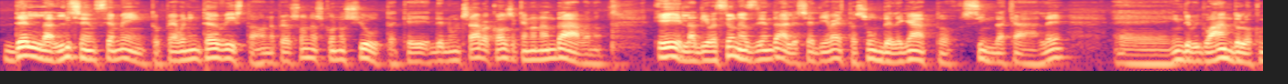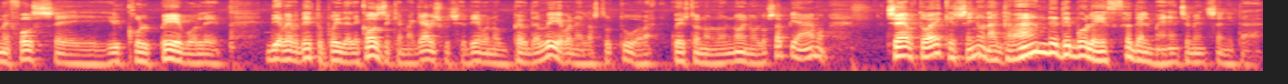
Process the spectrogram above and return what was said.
del licenziamento per un'intervista a una persona sconosciuta che denunciava cose che non andavano e la direzione aziendale si è diretta su un delegato sindacale, eh, individuandolo come fosse il colpevole di aver detto poi delle cose che magari succedevano per davvero nella struttura, questo non lo, noi non lo sappiamo, certo è che segna una grande debolezza del management sanitario.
